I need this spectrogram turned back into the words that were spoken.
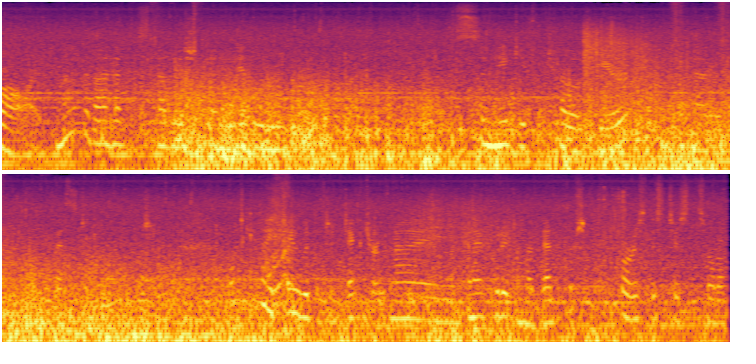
Now Not that I have established a little sneaky patrol here. What can I do with the detector? Can I, can I put it on my belt? or something? Or is this just sort of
